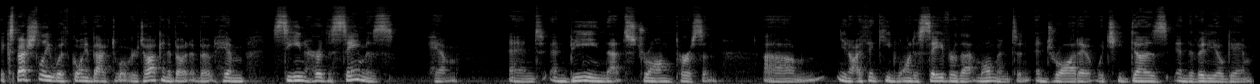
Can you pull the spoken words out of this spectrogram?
especially with going back to what we were talking about about him seeing her the same as him, and and being that strong person um, you know, I think he'd want to savor that moment and, and, draw it out, which he does in the video game.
